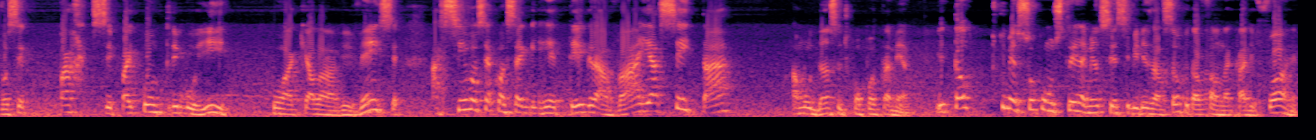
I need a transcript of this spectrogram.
Você participar e contribuir com aquela vivência, assim você consegue reter, gravar e aceitar a mudança de comportamento. Então, começou com os treinamentos de sensibilização, que eu estava falando na Califórnia,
